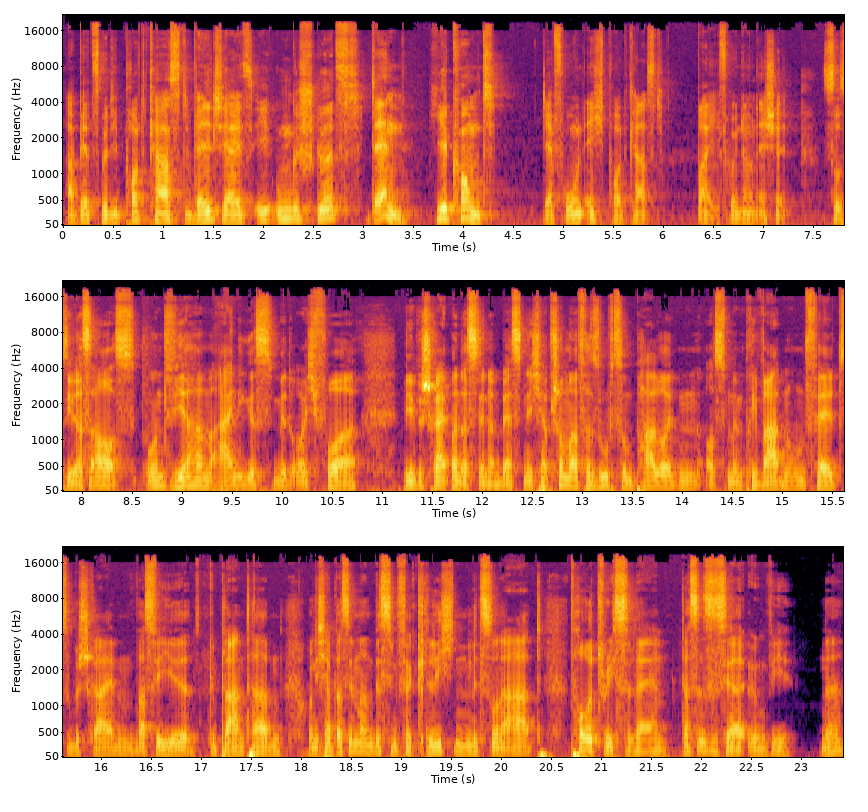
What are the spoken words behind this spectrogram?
ab jetzt wird die Podcast-Welt ja jetzt eh umgestürzt, denn hier kommt der Froh und Echt Podcast bei Fröner und Esche. So sieht das aus. Und wir haben einiges mit euch vor. Wie beschreibt man das denn am besten? Ich habe schon mal versucht, so ein paar Leuten aus meinem privaten Umfeld zu beschreiben, was wir hier geplant haben. Und ich habe das immer ein bisschen verglichen mit so einer Art Poetry Slam. Das ist es ja irgendwie, ne?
